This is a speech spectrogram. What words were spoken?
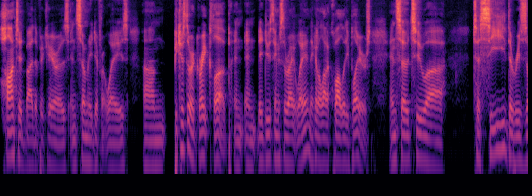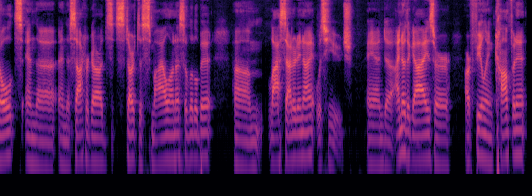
haunted by the Vaqueros in so many different ways um, because they're a great club and, and they do things the right way and they got a lot of quality players. And so to uh, to see the results and the and the soccer gods start to smile on us a little bit um, last Saturday night was huge. And uh, I know the guys are are feeling confident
